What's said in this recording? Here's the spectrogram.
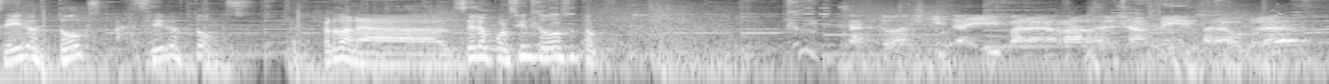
0 stocks, a 0 stocks. Perdón, al 0% 2 stocks. Exacto, chiquita ahí para agarrar el champagne para volver.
